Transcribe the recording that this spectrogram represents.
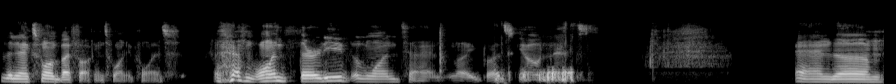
the Knicks won by fucking twenty points, one thirty to one ten. Like, let's go Knicks. And um,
